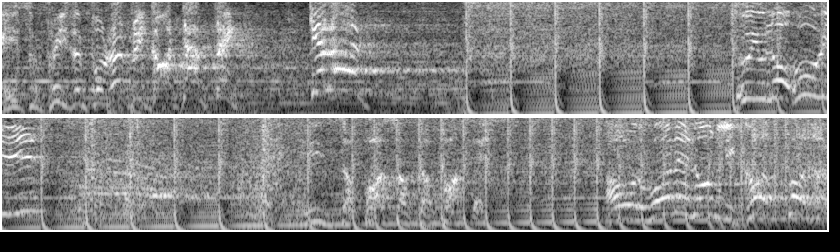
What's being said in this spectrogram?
He's the reason for every goddamn thing! Boss of the bosses. Our one and only godfather.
